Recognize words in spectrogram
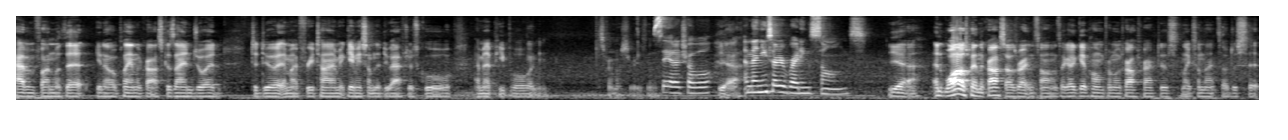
having fun with it, you know, playing lacrosse because I enjoyed to do it in my free time. It gave me something to do after school. I met people, and That's pretty much the reason. Stay out of trouble. Yeah. And then you started writing songs. Yeah, and while I was playing lacrosse, I was writing songs. Like I'd get home from lacrosse practice, like some nights I'll just sit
